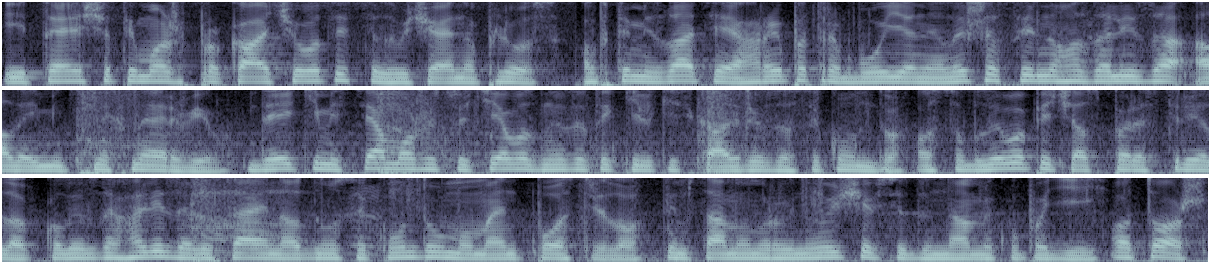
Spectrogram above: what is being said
і те, що ти можеш прокачуватись, це звичайно плюс. Оптимізація гри потребує не лише сильного заліза, але й міцних нервів. Деякі місця можуть суттєво знизити кількість кадрів за секунду, особливо під час перестрілок, коли взагалі зависає на одну секунду в момент пострілу, тим самим руйнуючи всю динаміку подій. Отож,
